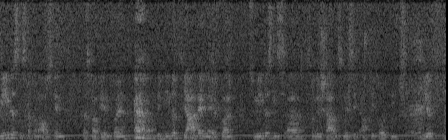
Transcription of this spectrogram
mindestens davon ausgehen, dass man auf jeden Fall an die 100 Jahre in etwa zumindest äh, so wie schadensmäßig abgegolten wird in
